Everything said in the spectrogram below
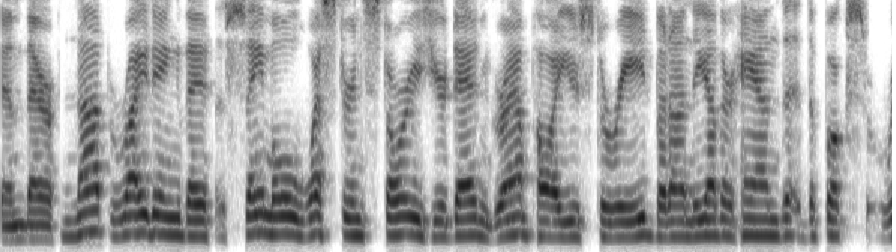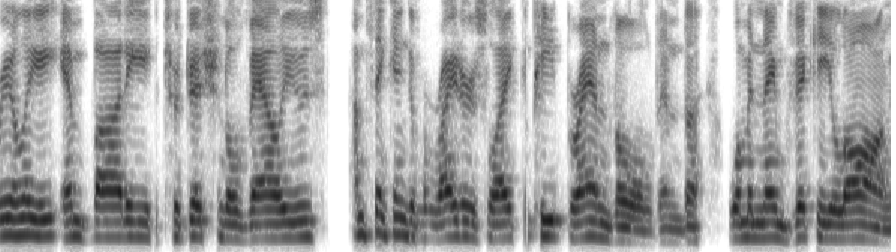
and they're not writing the same old Western stories your dad and grandpa used to read, but on the other hand, the, the books really embody traditional values. I'm thinking of writers like Pete Brandvold and a woman named Vicki Long.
